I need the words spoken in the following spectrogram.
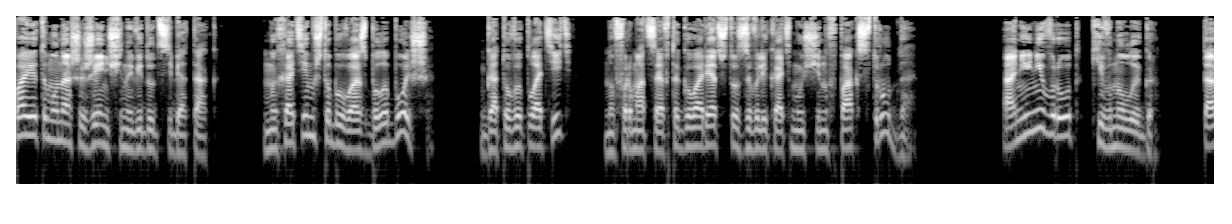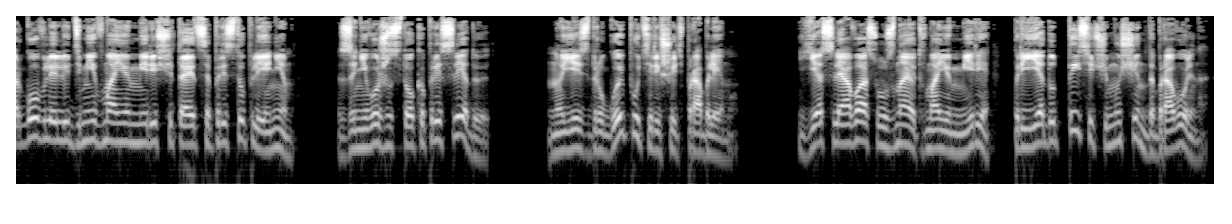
Поэтому наши женщины ведут себя так. Мы хотим, чтобы вас было больше. Готовы платить, но фармацевты говорят, что завлекать мужчин в ПАКС трудно. Они не врут, кивнул Игорь. Торговля людьми в моем мире считается преступлением. За него жестоко преследуют. Но есть другой путь решить проблему. Если о вас узнают в моем мире, приедут тысячи мужчин добровольно.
